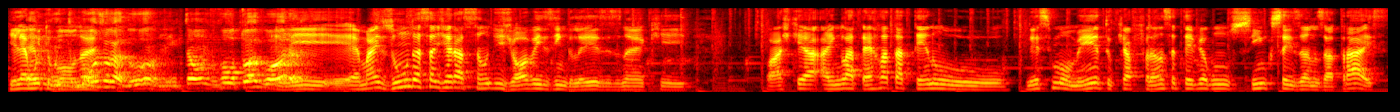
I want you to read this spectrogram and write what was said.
ele é, é muito, muito, bom, né? bom jogador. Então, voltou agora. Ele é mais um dessa geração de jovens ingleses, né? Que eu acho que a, Inglaterra está tendo, nesse momento, que a França teve alguns 5, 6 anos atrás,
